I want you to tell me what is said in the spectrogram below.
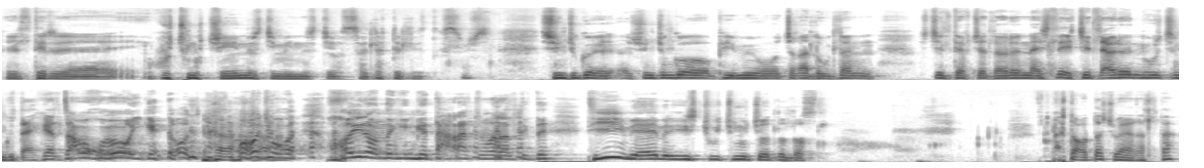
Тэгэл тэр э, хүч мүч энержи энержи бас солиотой л гэсэн юм шин. Шүнжэнгөө шүнжэнгөө пими ууж байгаа л өглөө нь хичээлд явчаал оройн ажиллаа хичээл оройн нүүржингүү дахиад завах уу ингээд ууж ууж байгаа. Хоёр хоног ингээд дарааж мараалдаг те. Тийм амар ирч хүч мүч бол бас Гэтэ одоо ч байгаа л та.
